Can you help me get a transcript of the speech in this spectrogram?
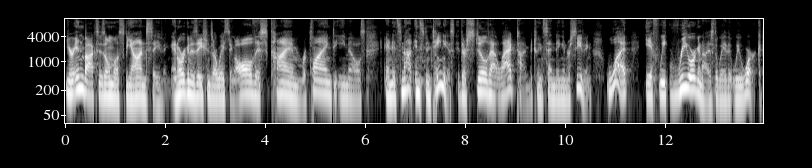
your inbox is almost beyond saving, and organizations are wasting all this time replying to emails, and it's not instantaneous. There's still that lag time between sending and receiving. What if we reorganize the way that we work?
